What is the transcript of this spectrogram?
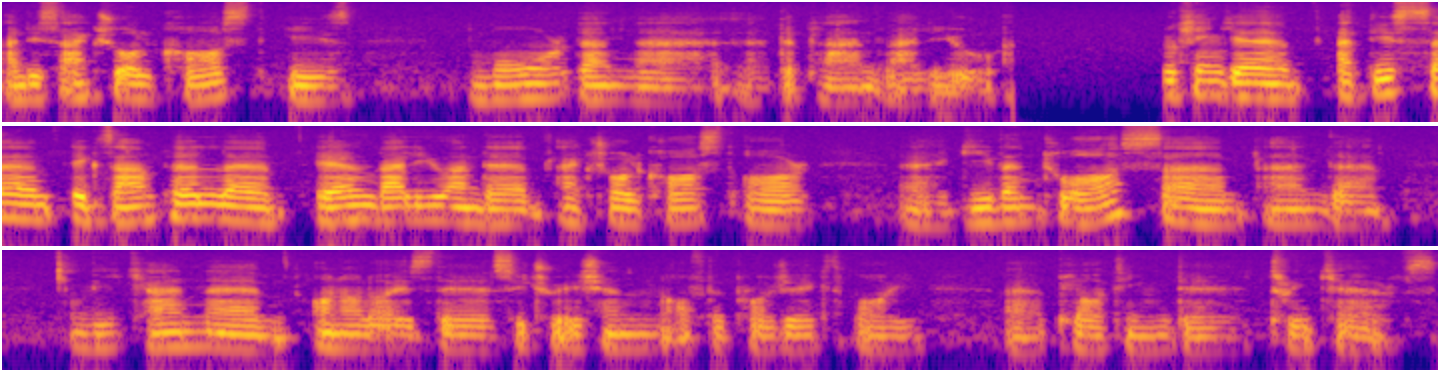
And this actual cost is more than uh, the planned value. Looking uh, at this um, example, uh, earned value and the actual cost are given to us and we can um, analyze the situation of the project by uh, plotting the three curves.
